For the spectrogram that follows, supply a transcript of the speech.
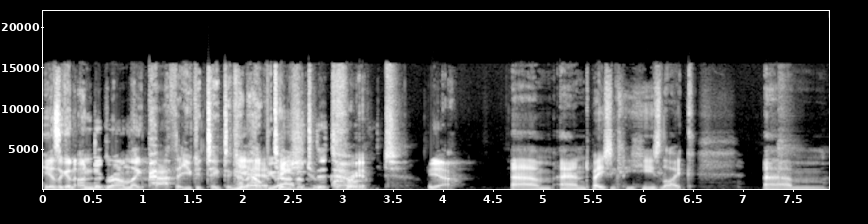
He has like an underground like path that you could take to kind Yeah, of help you out you of to the town. crypt. Yeah, um, and basically he's like, um,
